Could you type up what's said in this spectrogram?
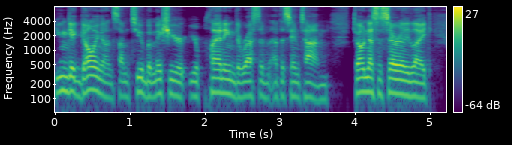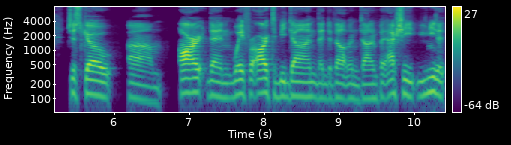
You can get going on some too, but make sure you're, you're planning the rest of at the same time. Don't necessarily like just go, um, art, then wait for art to be done, then development done. But actually, you need to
